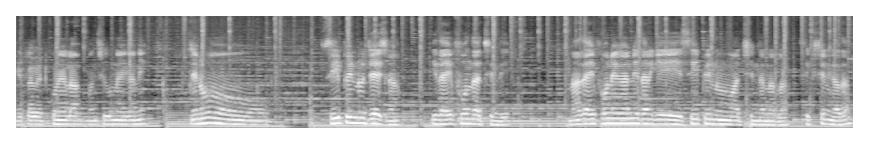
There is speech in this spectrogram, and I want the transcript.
ఇట్లా పెట్టుకునేలా మంచిగా ఉన్నాయి కానీ నేను సిపిన్ చేసిన. ఇది ఐఫోన్ వచ్చింది. నాది ఐఫోనే కానీ దానికి సిపిన్ వచ్చింది అన్నట్ల. సిక్స్టీన్ కదా.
